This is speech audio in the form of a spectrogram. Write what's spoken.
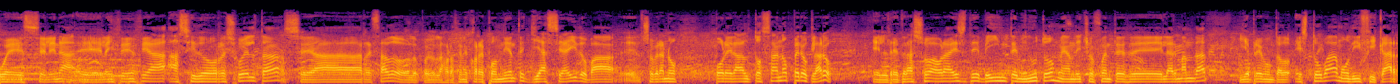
Pues Elena, eh, la incidencia ha sido resuelta, se ha rezado pues, las oraciones correspondientes, ya se ha ido, va el soberano por el Altozano, pero claro, el retraso ahora es de 20 minutos, me han dicho fuentes de la hermandad, y he preguntado, ¿esto va a modificar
